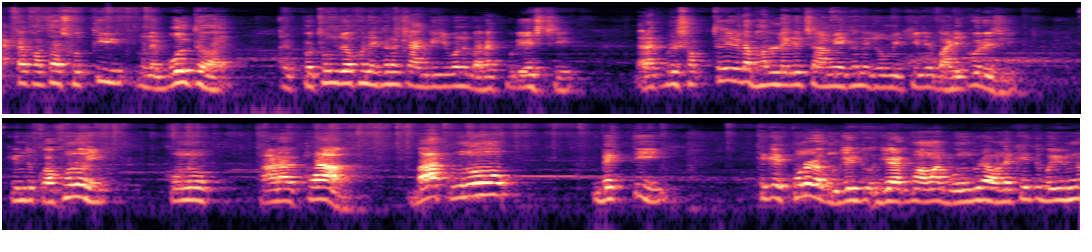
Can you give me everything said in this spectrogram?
একটা কথা সত্যি মানে বলতে হয়, আমি প্রথম যখন এখানে চাকরি জীবনে ব্যারাকপুরে এসেছি, ব্যারাকপুরে সব থেকে যেটা ভালো লেগেছে আমি এখানে জমি কিনে বাড়ি করেছি। কিন্তু কখনোই কোনো পাড়ার ক্লাব বা কোনো ব্যক্তি থেকে কোনো রকম যেরকম আমার বন্ধুরা অনেকেই তো বিভিন্ন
